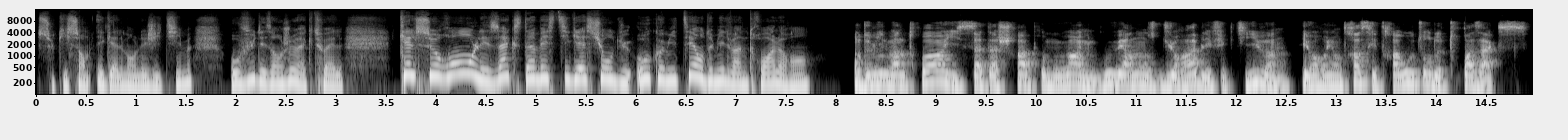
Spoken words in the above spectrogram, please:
Ce qui semble également légitime au vu des enjeux actuels. Quels seront les axes d'investigation du Haut Comité en 2023, Laurent? En 2023, il s'attachera à promouvoir une gouvernance durable effective et orientera ses travaux autour de trois axes.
